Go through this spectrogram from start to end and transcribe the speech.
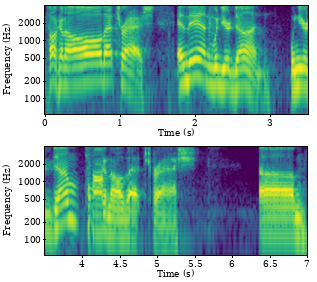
talking all that trash, and then when you're done, when you're done talking all that trash, um,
